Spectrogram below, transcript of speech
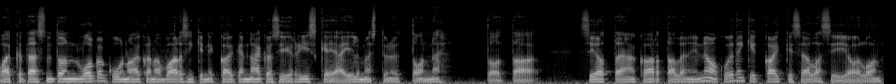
vaikka tässä nyt on lokakuun aikana varsinkin niin kaiken näköisiä riskejä ilmestynyt tonne tota, sijoittajan kartalle, niin ne on kuitenkin kaikki sellaisia, joilla on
